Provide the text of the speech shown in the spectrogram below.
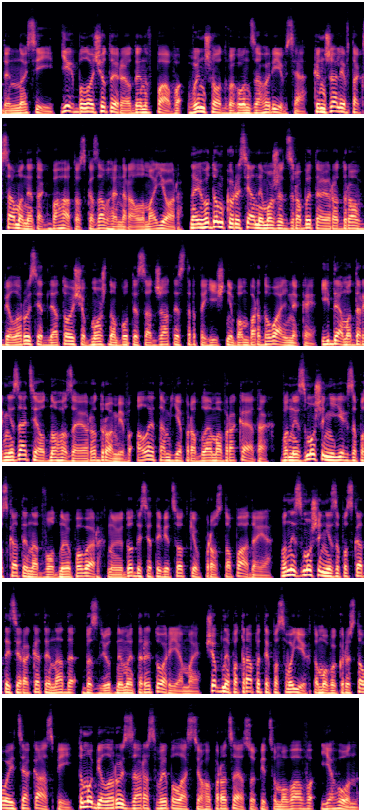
один носій. Їх було чотири, один впав, в іншого двигун загорівся. Кинжалів так само не так багато, сказав генерал-майор. На його думку, росіяни можуть зробити аеродром в Білорусі для того, щоб можна бути саджати стратегічні бомбардувальники. Йде модернізація одного з аеродромів, але там є проблема в ракетах. Вони змушені їх запускати над водною поверхнею, до 10% просто падає. Вони змушені запускати ці ракети над безлюдними територіями, щоб не потрапити по своїх, тому використовується Каспій. Тому Білорусь зараз випала з цього процесу, підсумував Ягун.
